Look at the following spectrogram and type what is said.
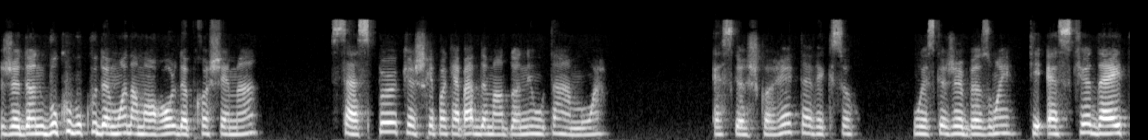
je donne beaucoup, beaucoup de moi dans mon rôle de prochainement, ça se peut que je ne serai pas capable de m'en donner autant à moi. Est-ce que je suis correcte avec ça? Ou est-ce que j'ai besoin? Puis est-ce que d'être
